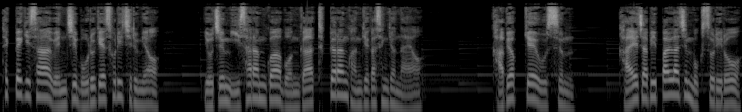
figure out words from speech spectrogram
택배기사 왠지 모르게 소리 지르며 요즘 이 사람과 뭔가 특별한 관계가 생겼나요? 가볍게 웃음. 가해잡이 빨라진 목소리로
